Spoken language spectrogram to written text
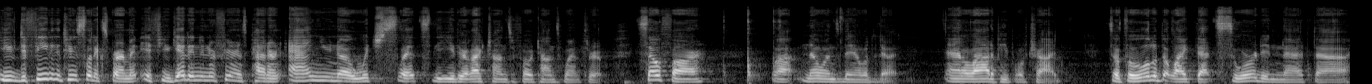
you've defeated the two-slit experiment if you get an interference pattern and you know which slits the either electrons or photons went through. So far, well, no one's been able to do it. And a lot of people have tried. So it's a little bit like that sword in that, uh,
